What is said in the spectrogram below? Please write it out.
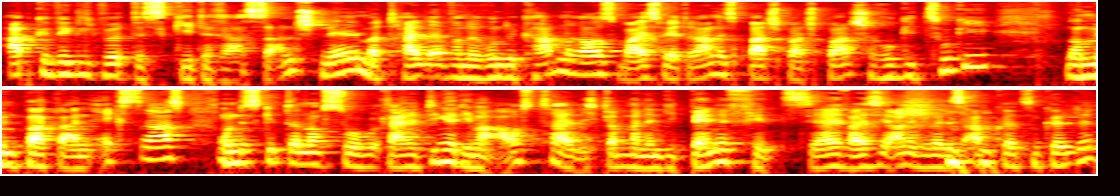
abgewickelt wird. Das geht rasant schnell. Man teilt einfach eine Runde Karten raus, weiß, wer dran ist, batsch, batsch, batsch, rucki zucki. Noch mit ein paar kleinen Extras. Und es gibt dann noch so kleine Dinge, die man austeilt. Ich glaube, man nennt die Benefits. Ja, ich weiß ja auch nicht, wie man das abkürzen könnte.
